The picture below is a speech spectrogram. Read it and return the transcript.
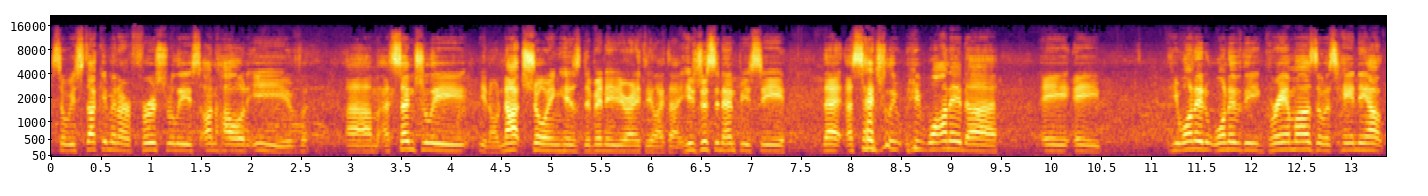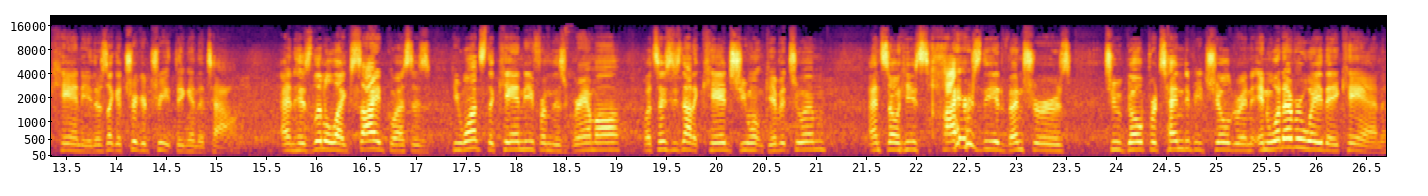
So we stuck him in our first release, Unhallowed Eve, um, essentially, you know, not showing his divinity or anything like that. He's just an NPC that essentially he wanted uh, a, a he wanted one of the grandmas that was handing out candy. There's like a trick or treat thing in the town. And his little like side quest is he wants the candy from this grandma, but since he's not a kid, she won't give it to him. And so he hires the adventurers to go pretend to be children in whatever way they can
